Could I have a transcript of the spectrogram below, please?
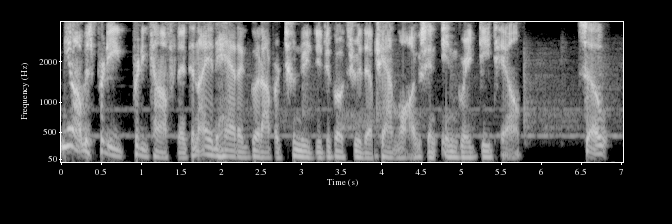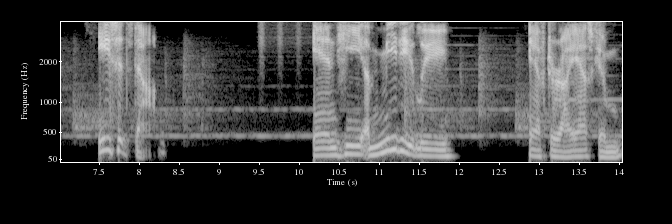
you know, I was pretty, pretty confident and I had had a good opportunity to go through the chat logs in, in great detail. So he sits down and he immediately after I ask him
